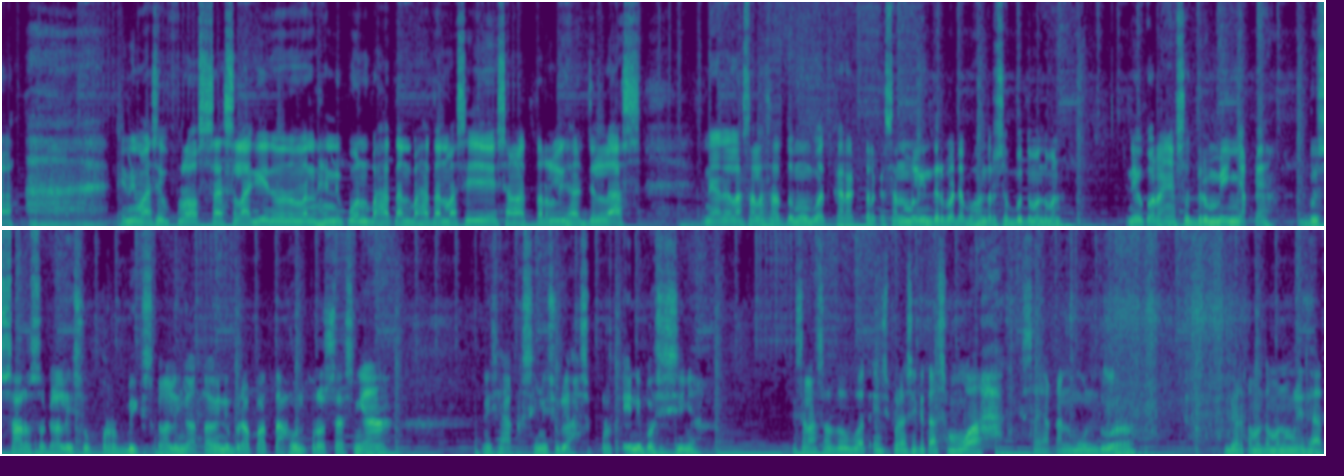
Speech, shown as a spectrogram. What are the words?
Ini masih proses lagi teman-teman. Ini pun pahatan-pahatan masih sangat terlihat jelas. Ini adalah salah satu membuat karakter kesan melintir pada pohon tersebut teman-teman. Ini ukurannya sedemikian ya, besar sekali, super big sekali. Nggak tahu ini berapa tahun prosesnya. Ini saya ke sini sudah seperti ini posisinya. Ini salah satu buat inspirasi kita semua. Saya akan mundur biar teman-teman melihat.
